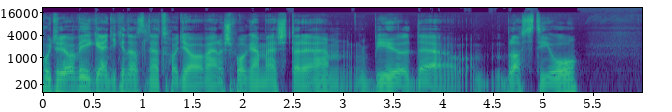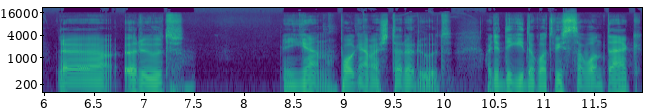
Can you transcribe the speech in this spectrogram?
Úgyhogy a vége egyébként az lett, hogy a város polgármestere Bill de Blastio örült, igen, polgármester örült, hogy a digidogot visszavonták.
